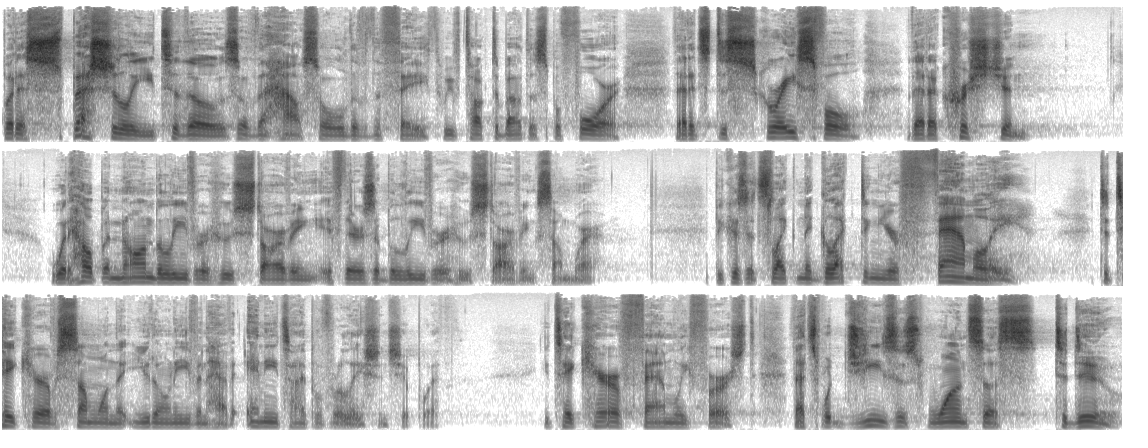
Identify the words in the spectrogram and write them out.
but especially to those of the household of the faith. We've talked about this before, that it's disgraceful that a Christian would help a non believer who's starving if there's a believer who's starving somewhere. Because it's like neglecting your family to take care of someone that you don't even have any type of relationship with. You take care of family first. That's what Jesus wants us to do.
